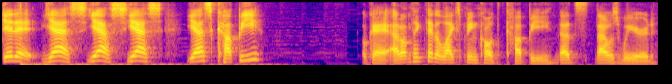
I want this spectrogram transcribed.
get it. Yes, yes, yes, yes. Cuppy. Okay, I don't think that it likes being called Cuppy. That's that was weird.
